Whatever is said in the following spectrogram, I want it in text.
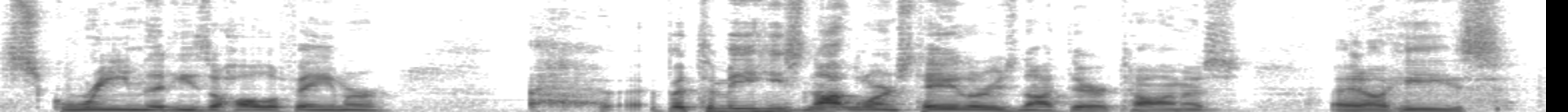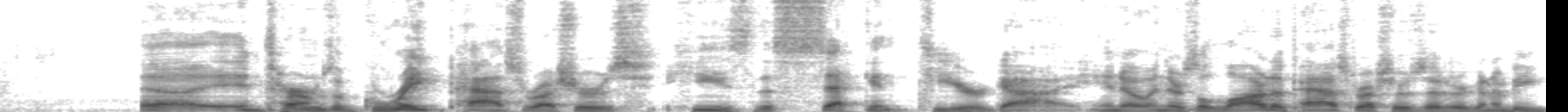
scream that he's a Hall of Famer but to me, he's not Lawrence Taylor. He's not Derrick Thomas. You know, he's uh, in terms of great pass rushers, he's the second tier guy. You know, and there's a lot of pass rushers that are going to be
